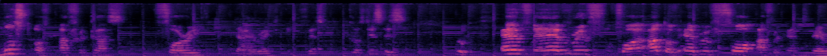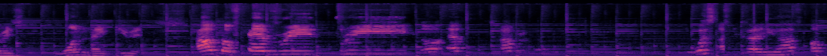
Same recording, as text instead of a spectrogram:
most of Africa's foreign direct investment because this is look every, every four out of every four Africans there is one Nigerian. Out of every three uh, Africa, West Africa, you have up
